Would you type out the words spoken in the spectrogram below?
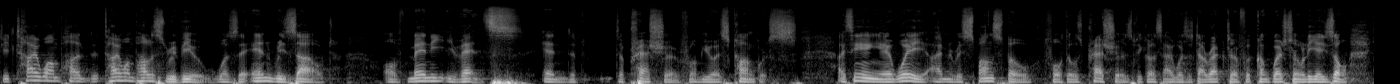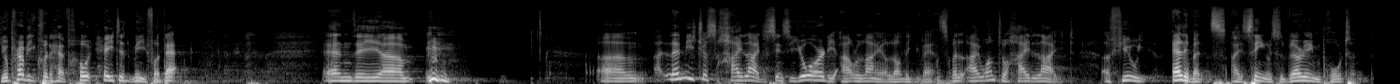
the Taiwan, the Taiwan Policy Review was the end result of many events and the, the pressure from U.S. Congress. I think in a way I'm responsible for those pressures because I was a director for congressional liaison. You probably could have hated me for that. and the, um, um, let me just highlight, since you already outlined a lot of events, but I want to highlight a few elements I think is very important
